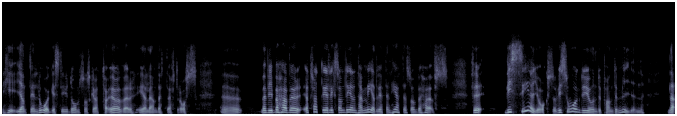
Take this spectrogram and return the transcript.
egentligen logiskt, det är ju de som ska ta över eländet efter oss. Eh, men vi behöver, jag tror att det är, liksom, det är den här medvetenheten som behövs. För vi ser ju också, vi såg det ju under pandemin, när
